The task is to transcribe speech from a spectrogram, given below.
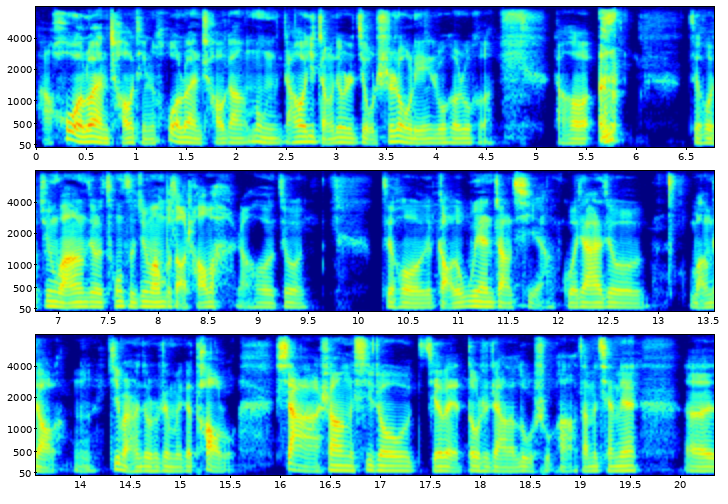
啊，祸乱朝廷，祸乱朝纲，弄然后一整就是酒池肉林，如何如何，然后最后君王就是从此君王不早朝嘛，然后就最后搞得乌烟瘴气啊，国家就亡掉了，嗯，基本上就是这么一个套路，夏商西周结尾都是这样的路数啊，咱们前面。呃，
